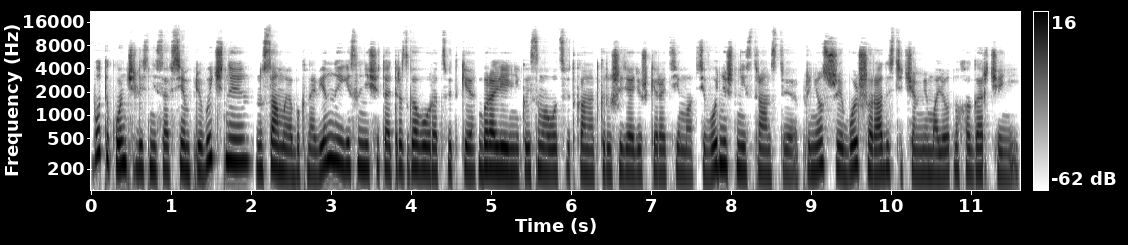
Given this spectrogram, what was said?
Вот и кончились не совсем привычные, но самые обыкновенные, если не считать разговор о цветке баролельника и самого цветка над крышей дядюшки Ратима, сегодняшние странствия, принесшие больше радости, чем мимолетных огорчений.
